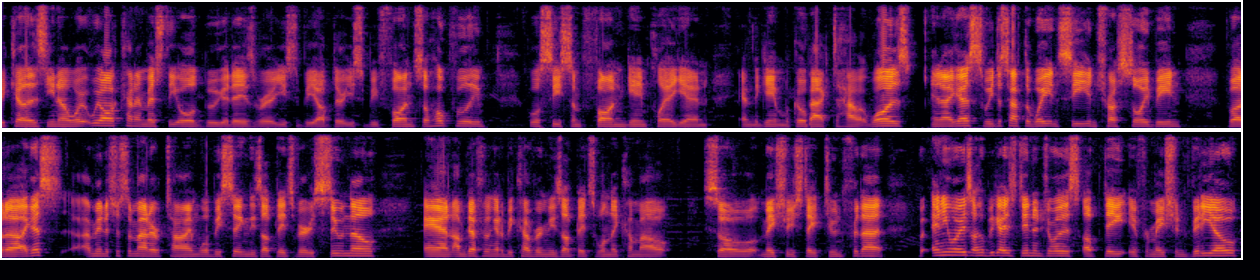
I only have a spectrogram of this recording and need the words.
because you know we, all kind of miss the old Booga days where it used to be up there, it used to be fun. So hopefully we'll see some fun gameplay again, and the game will go back to how it was. And I guess we just have to wait and see and trust Soybeen. But uh, I guess I mean it's just a matter of time. We'll be seeing these updates very soon though, and I'm definitely going to be covering these updates when they come out. So make sure you stay tuned for that. But anyways, I hope you guys did enjoy this update information video.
